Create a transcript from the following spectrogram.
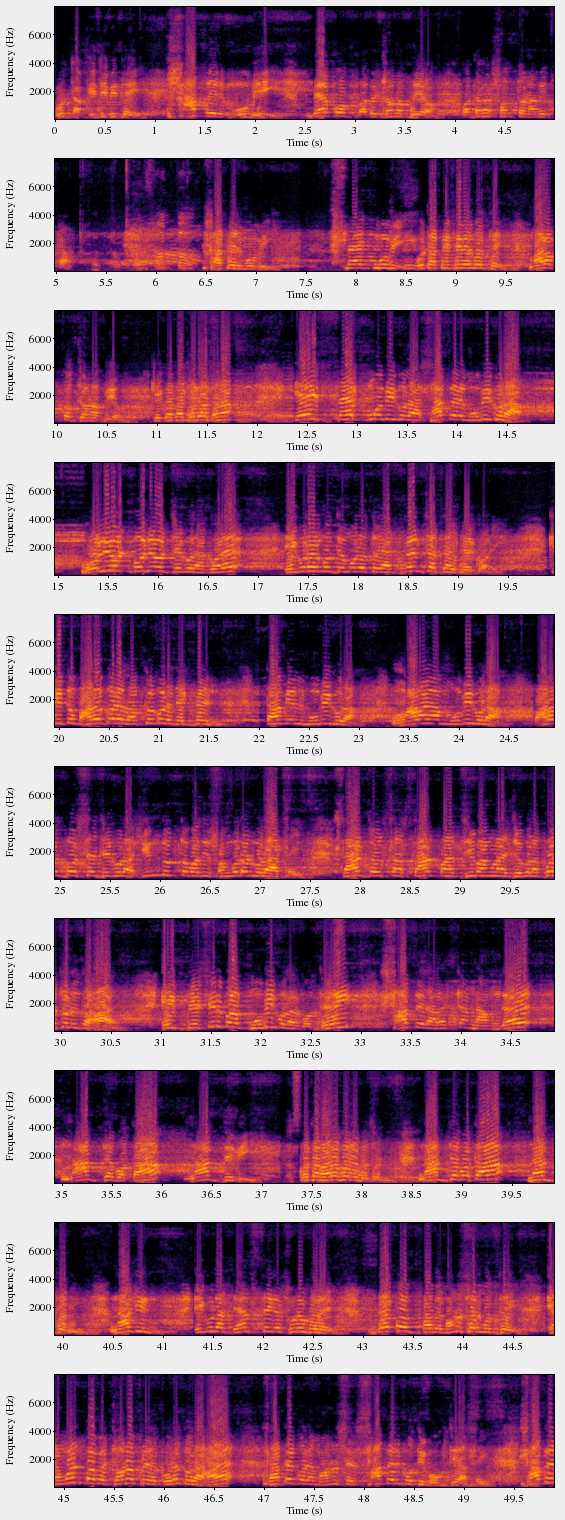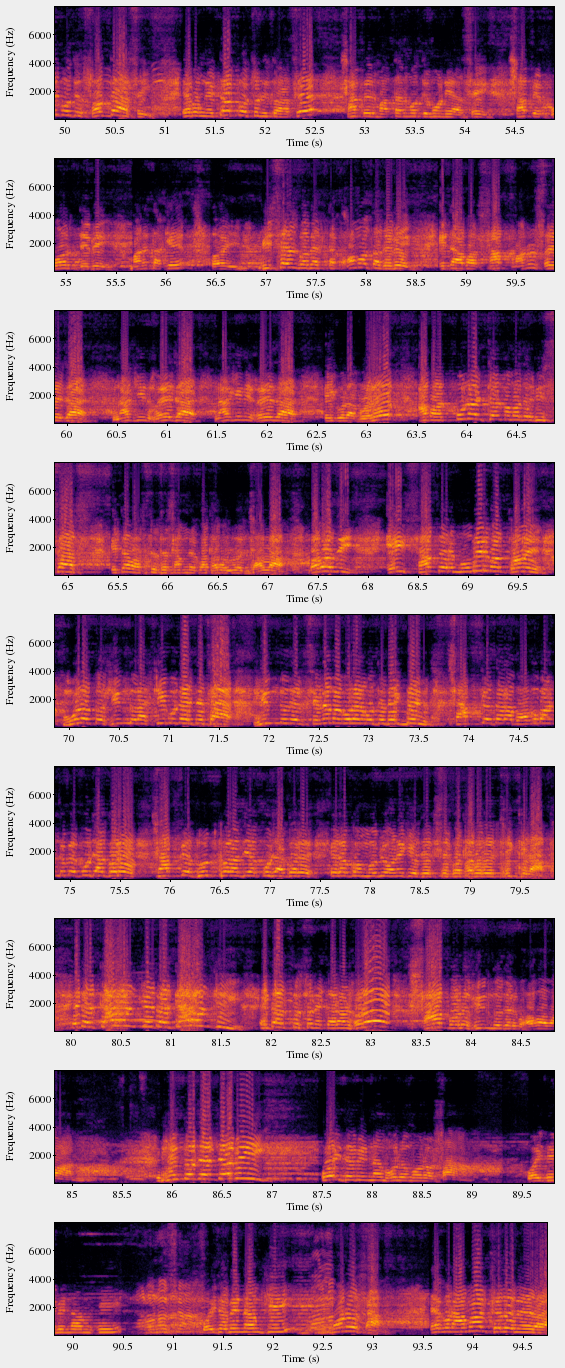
গোটা পৃথিবীতে সাপের মুভি ব্যাপকভাবে জনপ্রিয়। কথাটা সত্য না মিথ্যা? সাপের মুভি স্ন্যাক মুভি গোটা পৃথিবীর মধ্যে মারাত্মক জনপ্রিয়। কি কথা ঠিক আছে না? এই স্ন্যাক মুভিগুলা সাপের মুভিগুলা হলিউড বলিউড যেগুলা করে এগুলোর মধ্যে মূলত অ্যাডভেঞ্চার টাইপের করে। কিন্তু ভালো করে লক্ষ্য করে দেখবেন, তামিল মুভিগুলা মালায়াম মুভিগুলা ভারতবর্ষের যেগুলা হিন্দুত্ববাদী সংগঠনগুলো আছে, স্টার জলসা, স্টার পাঁচ জি বাংলায় যেগুলো প্রচলিত হয়, এই বেশিরভাগ মুভিগুলোর মধ্যেই সাপের আরেকটা নাম দেয় নাগ দেবতা, নাগ দেবী। কথা ভালো করে বোঝেন। নাগ দেবতা, নাগ দেবী। নাগিন এগুলা ড্যান্স থেকে শুরু করে ব্যাপকভাবে মানুষের মধ্যে এমন ভাবে জনপ্রিয় করে তোলা হয়, যাতে করে মানুষের সাপের প্রতি ভক্তি আসে, সাপের প্রতি শ্রদ্ধা আসে এবং এটাও প্রচলিত আছে, সাপের মাথার মধ্যে মনে আছে, সাপে বর দেবে মানে তাকে ওই বিশেষভাবে একটা ক্ষমতা দেবে, এটা আবার সাপ মানুষ হয়ে যায়, নাগিন হয়ে যায়, নাগিনী হয়ে যায়, এইগুলা বলে আবার পুনর্জন্ম আমাদের বিশ্বাস, এটাও আসতেছে সামনে কথা বলব ঝাল্লা বাবাজি, এই সাপের মুভির মাধ্যমে মূলত হিন্দুরা কি বুঝাইতে চায় হিন্দুদের সিনেমাগুলোর মধ্যে দেখবেন সাপকে তারা ভগবান রূপে পূজা করে সাপকে দুধ করা দিয়ে পূজা করে। এরকম মুভি অনেকে দেখছে কথা বলে ঠিক কিনা। এটার কারণ কি? এটার কারণ কি? এটার পেছনে কারণ হলো সাপ হলো হিন্দুদের ভগবান। হিন্দুদের দেবী। ওই দেবীর নাম হলো মনসা। ওই দেবীর নাম কি? মনসা। ওই দেবীর নাম কি? মনসা। এখন আমার ছেলে মেয়েরা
